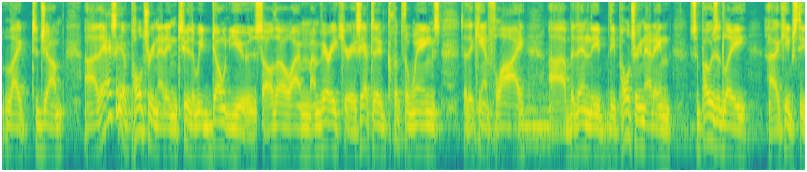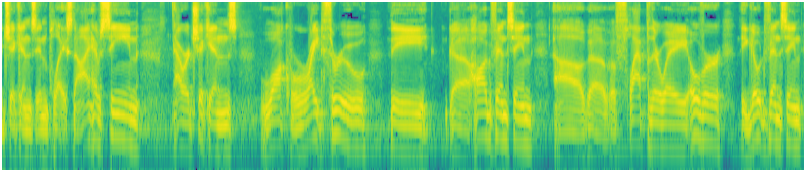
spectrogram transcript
like to jump. Uh, they actually have poultry netting too that we don't use, although I'm, I'm very curious. You have to clip the wings so they can't fly, uh, but then the, the poultry netting supposedly uh, keeps the chickens in place. Now, I have seen our chickens walk right through the uh, hog fencing, uh, uh, flap their way over the goat fencing,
